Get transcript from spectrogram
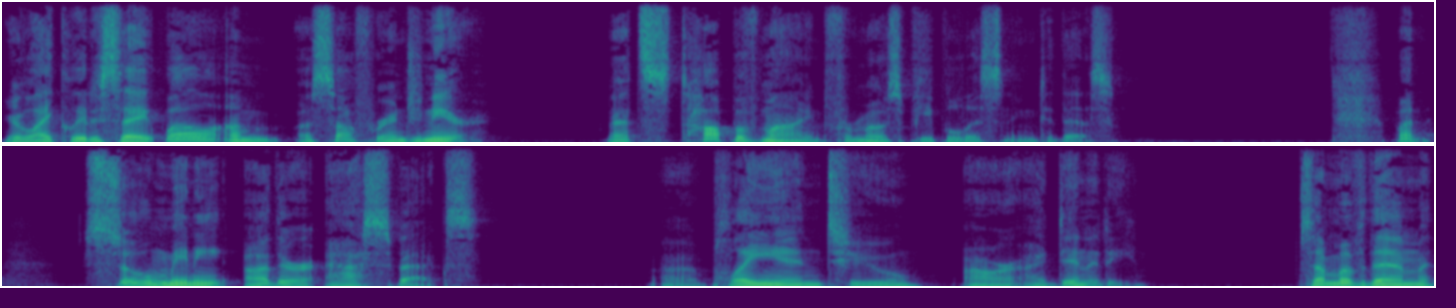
you're likely to say, Well, I'm a software engineer. That's top of mind for most people listening to this. But so many other aspects uh, play into our identity. Some of them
